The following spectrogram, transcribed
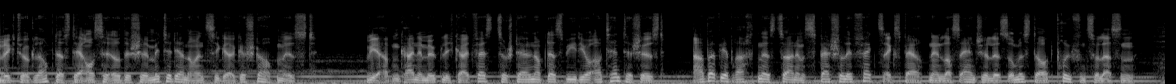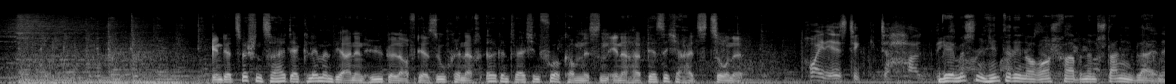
Victor glaubt, dass der Außerirdische Mitte der 90er gestorben ist. Wir haben keine Möglichkeit festzustellen, ob das Video authentisch ist, aber wir brachten es zu einem Special Effects Experten in Los Angeles, um es dort prüfen zu lassen. In der Zwischenzeit erklimmen wir einen Hügel auf der Suche nach irgendwelchen Vorkommnissen innerhalb der Sicherheitszone. Wir müssen hinter den orangefarbenen Stangen bleiben.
